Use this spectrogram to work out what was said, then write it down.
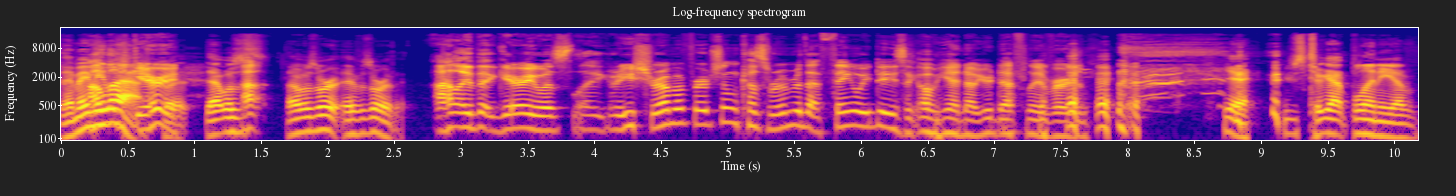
That made me laugh. Gary. That was I- that was worth it was worth it. I like that Gary was like, "Are you sure I'm a virgin?" Because remember that thing we did? He's like, "Oh yeah, no, you're definitely a virgin." Yeah, you still got plenty of.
